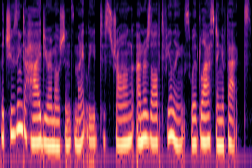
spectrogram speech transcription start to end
but choosing to hide your emotions might lead to strong, unresolved feelings with lasting effects.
